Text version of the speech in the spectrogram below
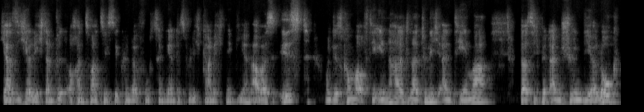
Ja, sicherlich, dann wird auch ein 20 Sekunden funktionieren. Das will ich gar nicht negieren. Aber es ist, und jetzt kommen wir auf die Inhalte, natürlich ein Thema, das ich mit einem schönen Dialog,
